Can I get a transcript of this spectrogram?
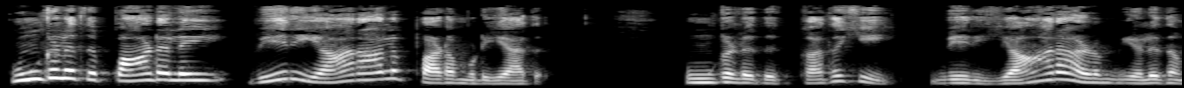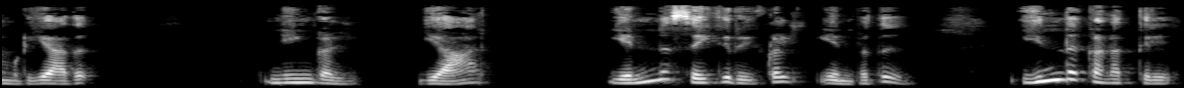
உங்களது பாடலை வேறு யாராலும் பாட முடியாது. உங்களது கதையை வேறு யாராலும் எழுத முடியாது. நீங்கள் யார்? என்ன செய்கிறீர்கள் என்பது இந்த கணத்தில்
